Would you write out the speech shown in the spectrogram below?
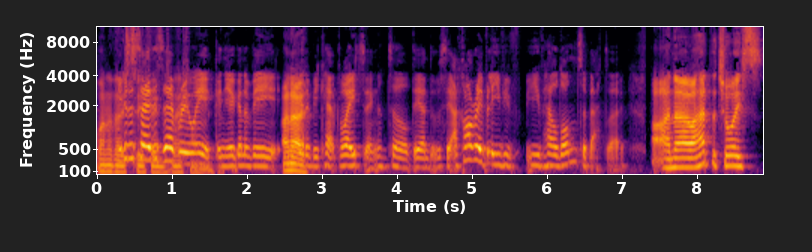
One of those. You're going to say this every week, and you're going to be I know. you're going to be kept waiting until the end of the season. I can't really believe you've you've held on to Beto. I know. I had the choice.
